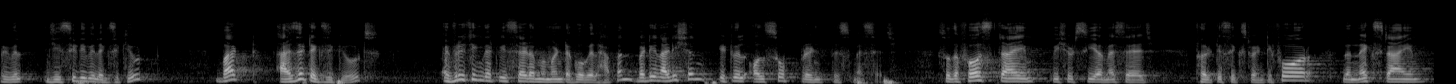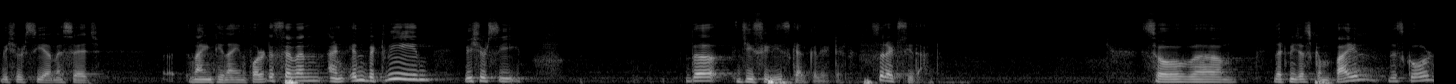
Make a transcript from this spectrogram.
we will GCD will execute but as it executes everything that we said a moment ago will happen but in addition it will also print this message. So the first time we should see a message 3624 the next time we should see a message uh, 9947 and in between we should see the GCDs calculated. So let us see that. So um, let me just compile this code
